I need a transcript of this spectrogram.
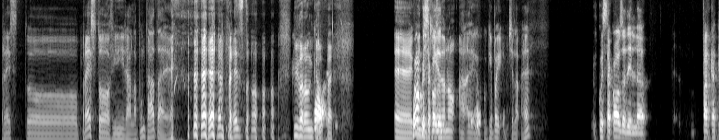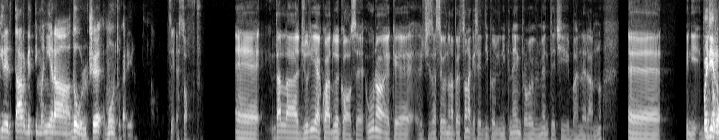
Presto, presto finirà la puntata e presto mi farò un caffè. Eh, Però questa chiedono, cosa... eh, che poi ce l'ha, eh? Questa cosa del far capire il target in maniera dolce è molto carina. Sì, è soft. Eh, dalla giuria qua due cose. Uno è che ci sta seguendo una persona che se dico il nickname probabilmente ci banneranno. Eh, quindi, Puoi dirlo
